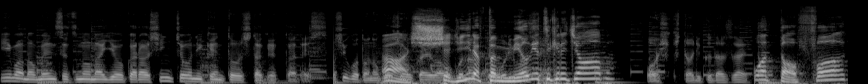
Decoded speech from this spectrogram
今の面接の内容から慎重に検討した結果です。お仕事のご紹介は oh shit, you need a 行っておりませ familiar ん to get a job? お引き取りください。What the fuck?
